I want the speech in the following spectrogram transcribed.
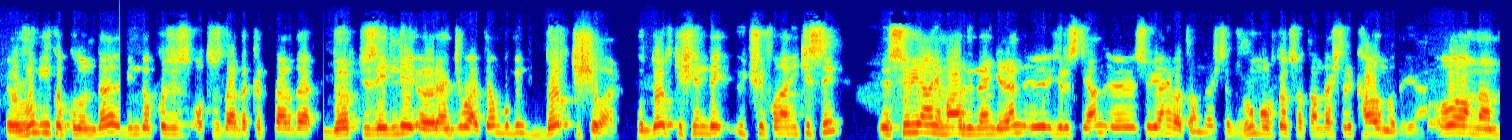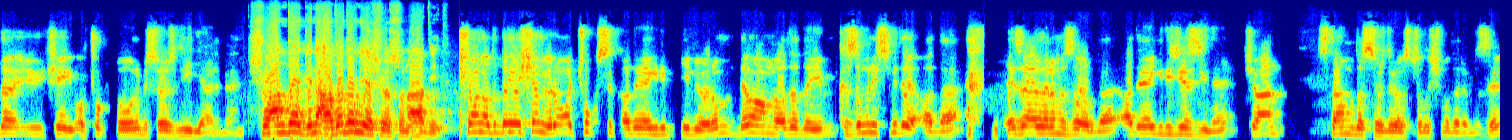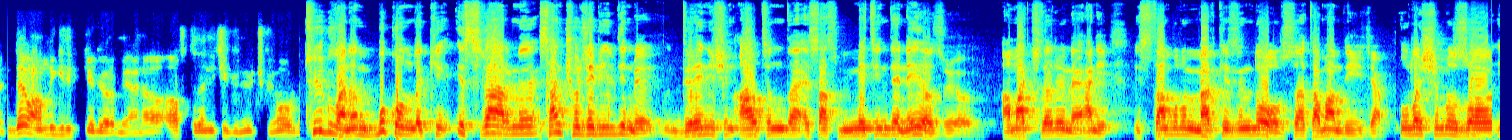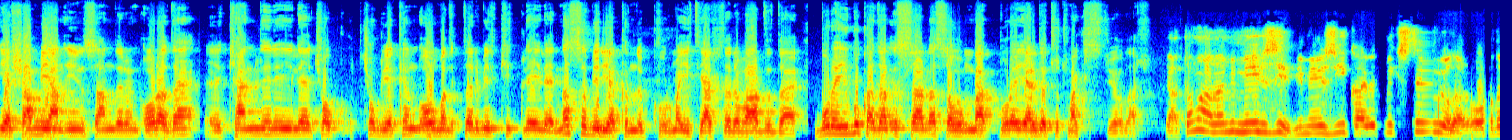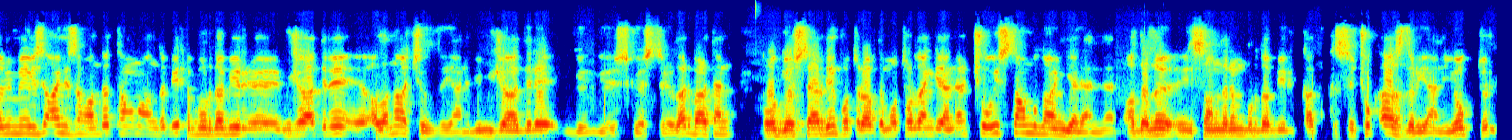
e, Rum İlkokulu'nda 1930'larda 40'larda 450 öğrenci varken bugün 4 kişi var. Bu 4 kişinin de 3'ü falan ikisi Süryani Mardin'den gelen e, Hristiyan e, Süryani vatandaşları. Rum Ortodoks vatandaşları kalmadı yani. O anlamda e, şey o çok doğru bir söz değil yani bence. Şu anda gene adada mı yaşıyorsun Adil? Şu an adada yaşamıyorum ama çok sık adaya gidip geliyorum. Devamlı adadayım. Kızımın ismi de Ada. Mezarlarımız orada. Adaya gideceğiz yine. Şu an İstanbul'da sürdürüyoruz çalışmalarımızı. Devamlı gidip geliyorum yani. Haftadan iki günü, üç günü orada. TÜGVA'nın bu konudaki ısrarını sen çözebildin mi? Direnişin altında esas metinde ne yazıyor? Amaçları ne? Hani İstanbul'un merkezinde olsa tamam diyeceğim. Ulaşımı zor, yaşamayan insanların orada e, kendileriyle çok çok yakın olmadıkları bir kitleyle nasıl bir yakınlık kurma ihtiyaçları vardı da burayı bu kadar ısrarla savunmak, burayı elde tutmak istiyorlar. Ya tamamen bir mevzi, bir mevziyi kaybetmek istemiyorlar. Orada bir mevzi aynı zamanda tam anda bir burada bir e, mücadele e, alanı açıldı. Yani bir mücadele gö- gö- gösteriyorlar. Zaten o gösterdiğim fotoğrafta motordan gelenlerin çoğu İstanbul'dan gelenler. Adalı insanların burada bir katkısı çok azdır yani yoktur.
